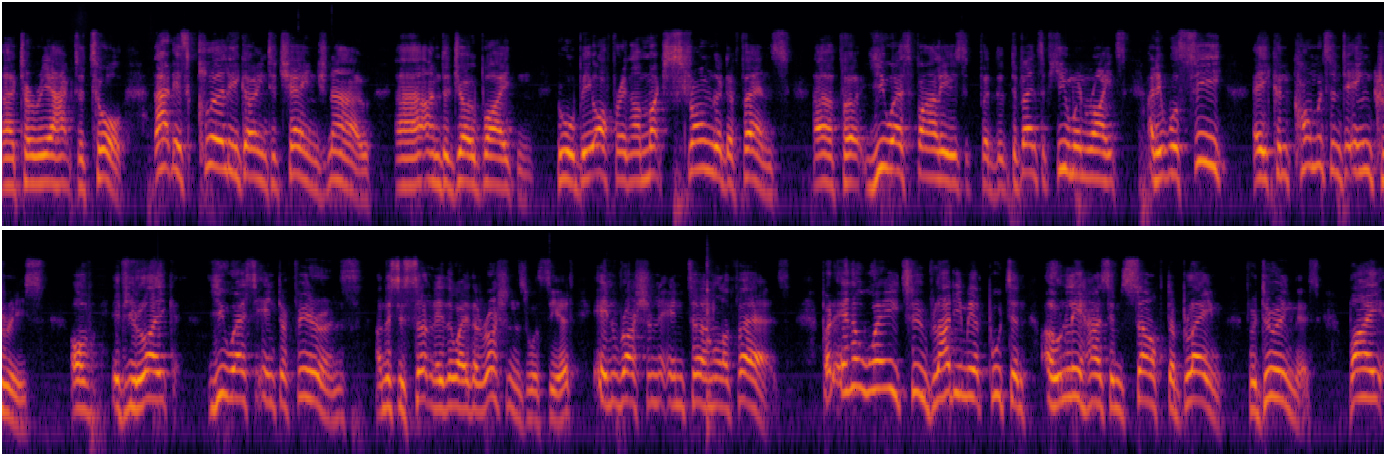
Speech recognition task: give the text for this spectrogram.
uh, to react at all. That is clearly going to change now uh, under Joe Biden, who will be offering a much stronger defense uh, for US values, for the defense of human rights, and it will see a concomitant increase of, if you like, US interference, and this is certainly the way the Russians will see it, in Russian internal affairs. But in a way, too, Vladimir Putin only has himself to blame for doing this by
